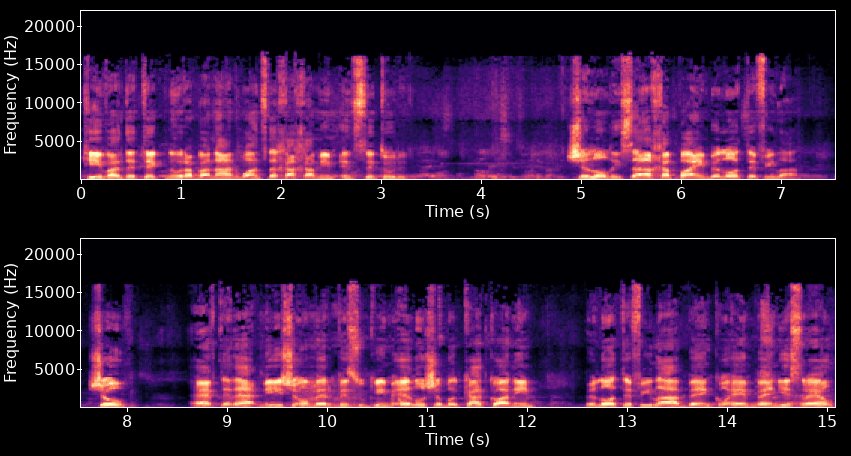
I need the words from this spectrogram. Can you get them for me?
kivan de teknu rabanan, once the Chachamim instituted. Shelolisa chapayim belo tefila. Shuv, after that, mi sheomer pesukim elu sheberkat kohanim, belo tefila, ben kohen, ben Yisrael.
